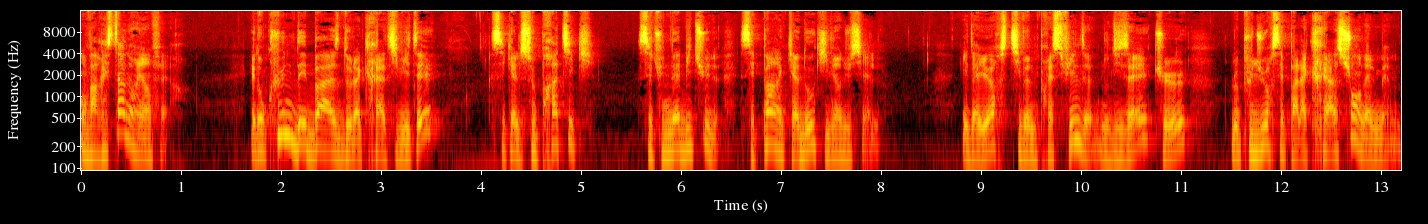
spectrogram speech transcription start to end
on va rester à ne rien faire. Et donc l'une des bases de la créativité, c'est qu'elle se pratique. C'est une habitude, c'est pas un cadeau qui vient du ciel. Et d'ailleurs, Steven Pressfield nous disait que le plus dur, c'est pas la création en elle-même,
